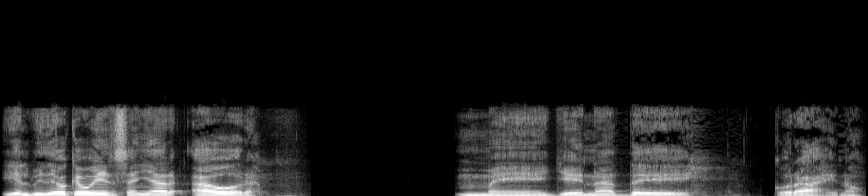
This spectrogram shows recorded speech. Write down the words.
y el video que voy a enseñar ahora me llena de coraje, ¿no?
